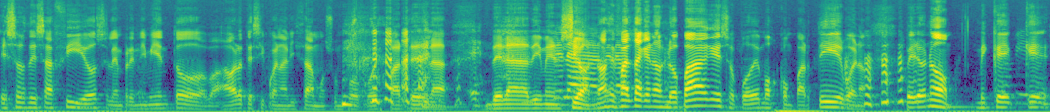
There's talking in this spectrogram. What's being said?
esos desafíos, el emprendimiento, ahora te psicoanalizamos un poco, parte de la, de la dimensión. no hace falta que nos lo pagues o podemos compartir, bueno, pero no, que, que,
